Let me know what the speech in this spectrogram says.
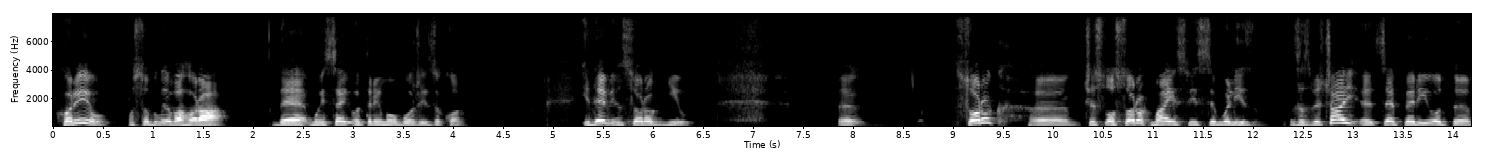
Хорив особлива гора, де Мойсей отримав Божий закон. І де він 40 днів. Е, 40, е, число 40 має свій символізм. Зазвичай е, це період е,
